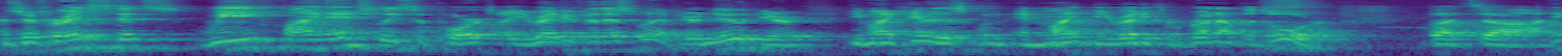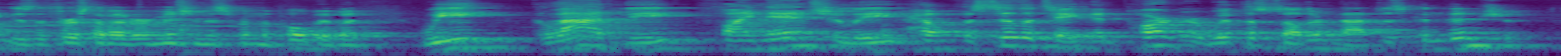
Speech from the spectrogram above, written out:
And so, for instance, we financially support, are you ready for this one? If you're new here, you might hear this one and might be ready to run out the door. But uh, I think this is the first time I've ever mentioned this from the pulpit. But we gladly, financially help facilitate and partner with the Southern Baptist Convention.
